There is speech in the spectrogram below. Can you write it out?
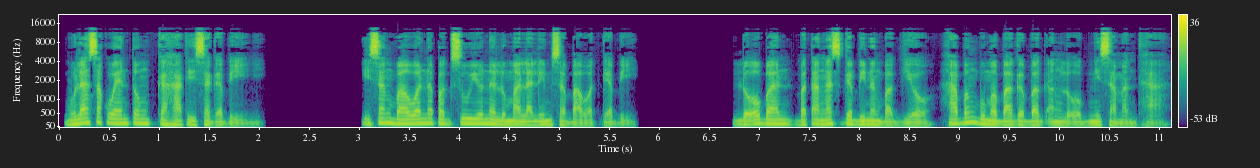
Mula sa kwentong Kahati sa Gabi. Isang bawan na pagsuyo na lumalalim sa bawat gabi. Looban, Batangas gabi ng bagyo, habang bumabagabag ang loob ni Samantha.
